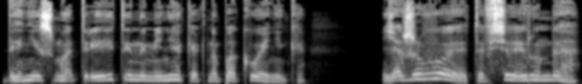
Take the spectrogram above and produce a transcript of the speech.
Да не смотри ты на меня, как на покойника. Я живой, это все ерунда».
